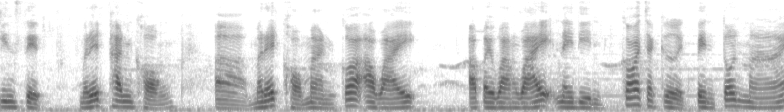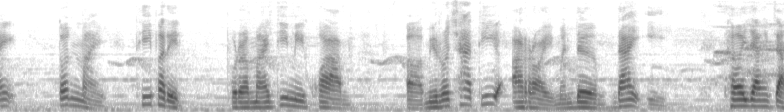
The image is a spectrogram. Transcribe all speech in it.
กินเสร็จเมล็ดพันธุ์ของเมล็ดของมันก็เอาไว้ เอาไปวางไว้ในดินก็จะเกิดเป็นต้นไม้ ต้นใหม่ที่ผลิตผลไม้ที่มีความมีรสชาติที่อร่อยเหมือนเดิมได้อีก เธอยังจะ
